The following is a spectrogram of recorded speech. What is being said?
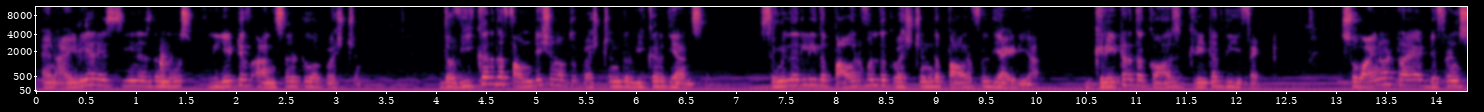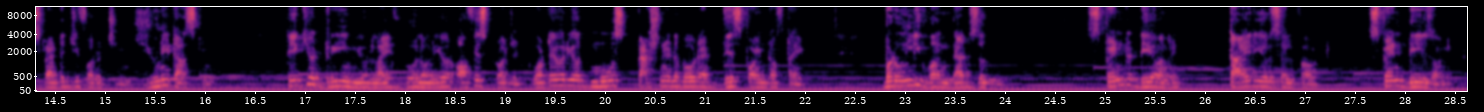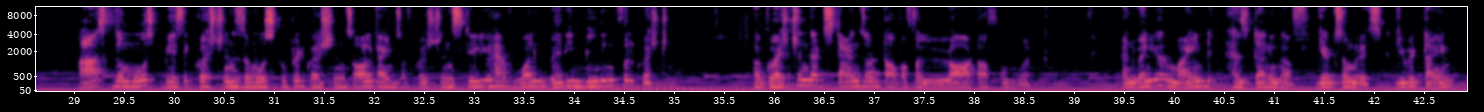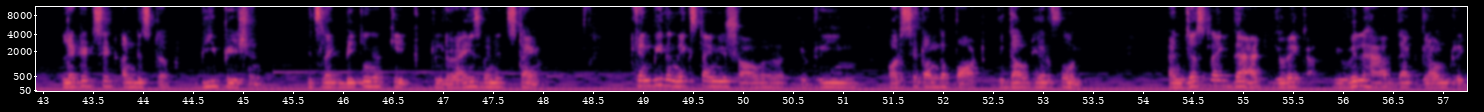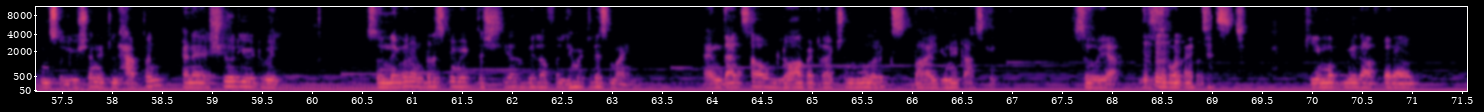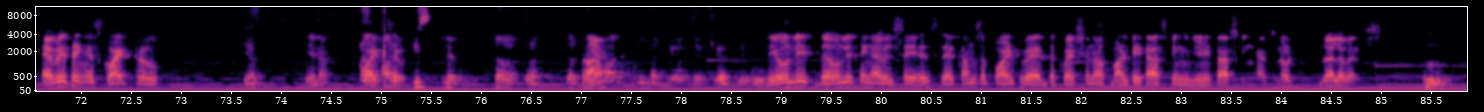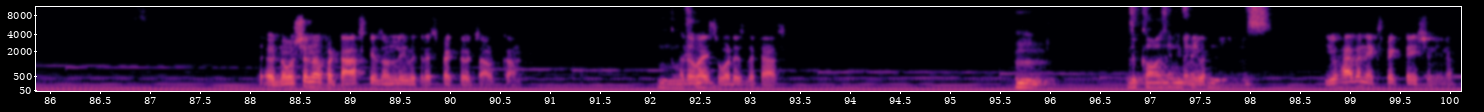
an idea is seen as the most creative answer to a question. The weaker the foundation of the question the weaker the answer. Similarly the powerful the question the powerful the idea. Greater the cause greater the effect. So why not try a different strategy for a change? Unitasking take your dream your life goal or your office project whatever you're most passionate about at this point of time. But only one that's the rule. Spend a day on it tire yourself out. Spend days on it ask the most basic questions the most stupid questions all kinds of questions till you have one very meaningful question. A question that stands on top of a lot of homework. And when your mind has done enough get some rest give it time let it sit undisturbed. Be patient. It's like baking a cake. It'll rise when it's time. It can be the next time you shower you dream or sit on the pot without your phone and just like that, Eureka, you will have that groundbreaking solution. It will happen, and I assure you it will. So never underestimate the sheer will of a limitless mind. And that's how law of attraction works by unitasking. So yeah, this is what I just came up with after our Everything is quite true. Yep. You know, no, quite on a true. The the, the drama level that you're that you're living. The only the only thing I will say is there comes a point where the question of multitasking and unitasking has no relevance. Hmm. The notion of a task is only with respect to its outcome. Notion. Otherwise, what is the task? Hmm. The cause and effect you- you have an expectation, you know,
